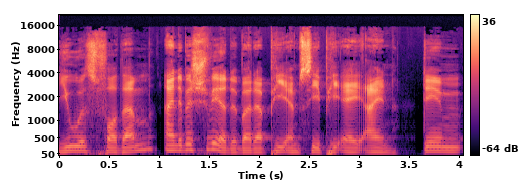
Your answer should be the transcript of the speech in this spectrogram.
US for Them eine Beschwerde bei der PMCPA ein, dem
